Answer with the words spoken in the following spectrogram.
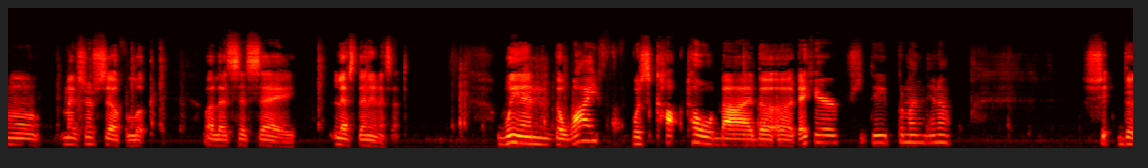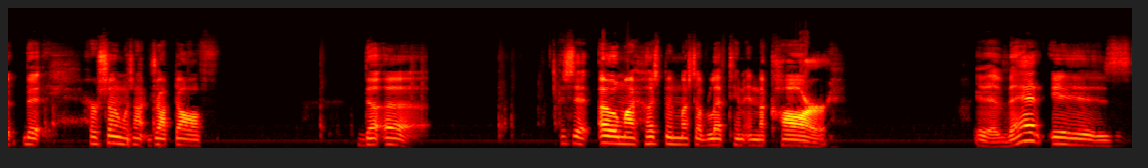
uh, makes herself look, well, let's just say, less than innocent. When the wife was told by the uh, daycare department, you know, she, the, that her son was not dropped off, the uh, she said, "Oh, my husband must have left him in the car." That is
